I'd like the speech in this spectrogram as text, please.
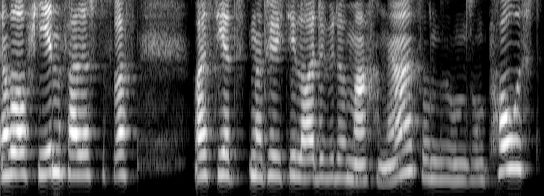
Aber auf jeden Fall ist das was, was jetzt natürlich die Leute wieder machen. Ja? So, so, so ein Post,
